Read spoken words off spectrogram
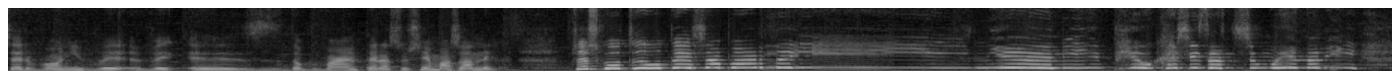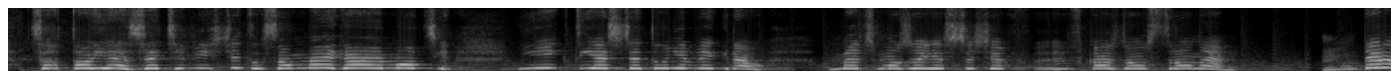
Czerwoni wy, wy, y, zdobywają, teraz już nie ma żadnych przeszkód, uderza Barley i nie, li, piłka się zatrzymuje na linii. Co to jest? Rzeczywiście tu są mega emocje. Nikt jeszcze tu nie wygrał. Mecz może jeszcze się w, w każdą stronę. Mm, Teraz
